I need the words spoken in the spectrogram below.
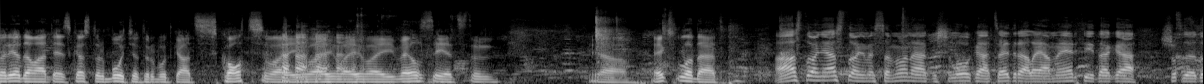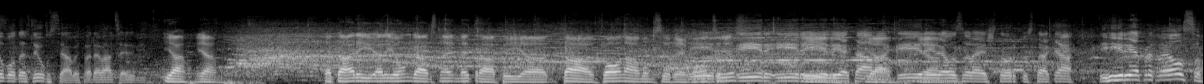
var iedomāties, kas tur būtu, ja tur būtu kāds skots vai, vai, vai, vai velsietis. Tur Jā, eksplodēt. 8, 8. Mēs esam nonākuši Lūkā centrālajā mērķī. Tā kā šis dubultais 12. bet var vācēt. Jā, jā. Tā kā arī, arī Ungārs ne, netrāpīja tā fonā, mums ir emocijas. Ir, ir, ir, ir tālāk, jā, ir, jā. ir uzvarējuši turkus. Tā kā ir iepret Velsu.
